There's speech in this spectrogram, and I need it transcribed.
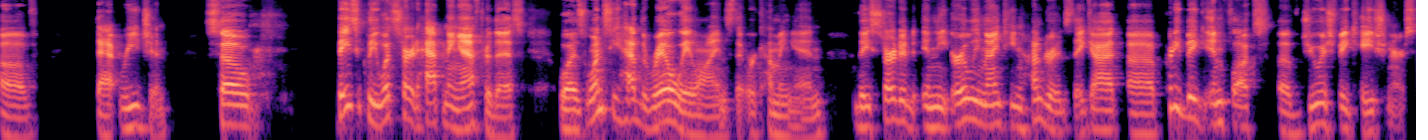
of that region. So basically what started happening after this was once you had the railway lines that were coming in, they started in the early 1900s, they got a pretty big influx of Jewish vacationers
